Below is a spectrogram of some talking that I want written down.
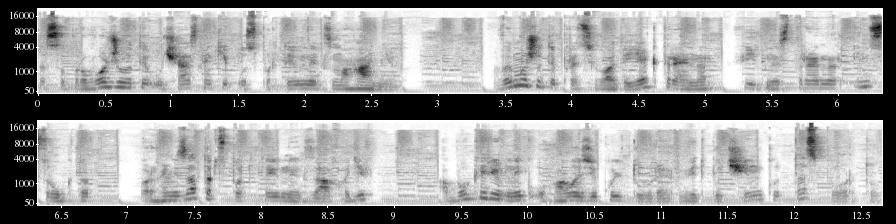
та супроводжувати учасників у спортивних змаганнях. Ви можете працювати як тренер, фітнес-тренер, інструктор, організатор спортивних заходів або керівник у галузі культури, відпочинку та спорту.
